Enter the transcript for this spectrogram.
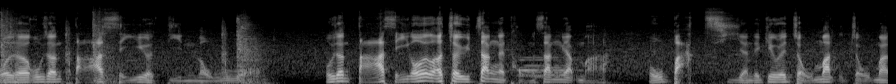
我就好想打死呢个电脑喎，好想打死嗰個最憎系同生一马，好白痴！人哋叫你做乜做乜，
